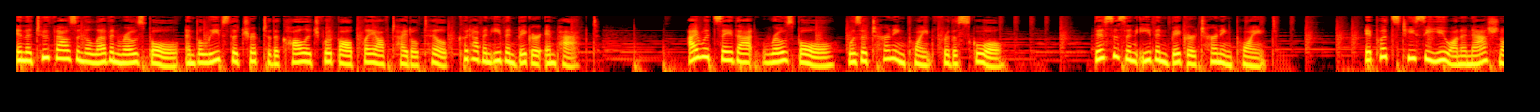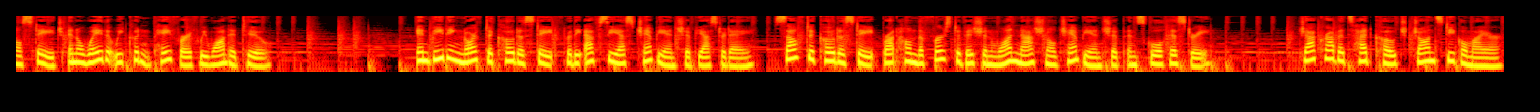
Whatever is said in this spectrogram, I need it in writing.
in the 2011 Rose Bowl and believes the trip to the college football playoff title tilt could have an even bigger impact. I would say that Rose Bowl was a turning point for the school. This is an even bigger turning point. It puts TCU on a national stage in a way that we couldn't pay for if we wanted to. In beating North Dakota State for the FCS championship yesterday, South Dakota State brought home the first Division I national championship in school history. Jackrabbits head coach John Stiegelmeier,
